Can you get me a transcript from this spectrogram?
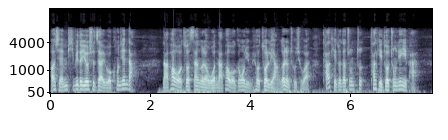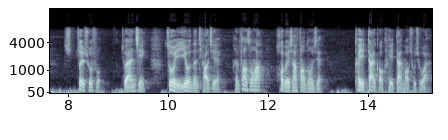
而且 MPV 的优势在于我空间大。哪怕我坐三个人，我哪怕我跟我女朋友坐两个人出去玩，她可以坐在中中，她可以坐中间一排，最舒服、最安静，座椅又能调节，很放松啊。后备箱放东西，可以带狗，可以带猫出去玩，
